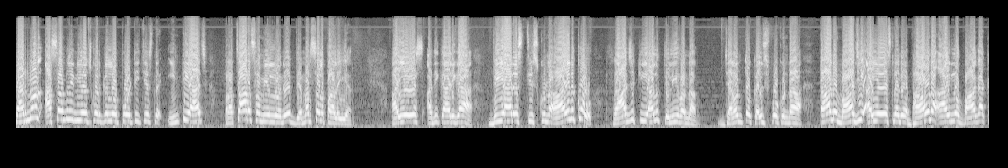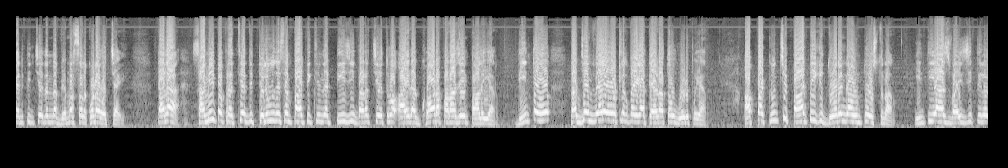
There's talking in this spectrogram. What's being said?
కర్నూలు అసెంబ్లీ నియోజకవర్గంలో పోటీ చేసిన ఇంతియాజ్ ప్రచార సమయంలోనే విమర్శల పాలయ్యారు. ఐఏఎస్ అధికారిగా బీఆర్ఎస్ తీసుకున్న ఆయనకు రాజకీయాలు తెలియవన్నారు. జనంతో కలిసిపోకుండా తాను మాజీ ఐఏఎస్ అనే భావన ఆయనలో బాగా కనిపించేదన్న విమర్శలు కూడా వచ్చాయి. తన సమీప ప్రత్యర్థి తెలుగుదేశం పార్టీకి చెందిన టీజీ భరత్ చేతిలో ఆయన ఘోర పరాజయం పాలయ్యారు. దీంతో పద్దెనిమిది వేల ఓట్లకు పైగా తేడాతో ఓడిపోయారు. అప్పటి నుంచి పార్టీకి దూరంగా ఉంటూ వస్తున్నారు. ఇంతియాజ్ వైసీపీలో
